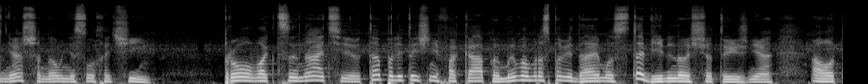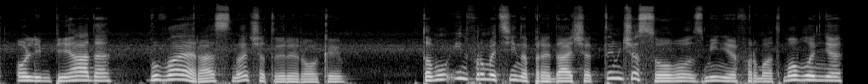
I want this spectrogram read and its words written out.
дня, шановні слухачі. Про вакцинацію та політичні факапи ми вам розповідаємо стабільно щотижня, а от Олімпіада буває раз на 4 роки. Тому інформаційна передача тимчасово змінює формат мовлення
